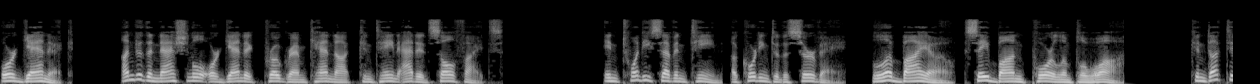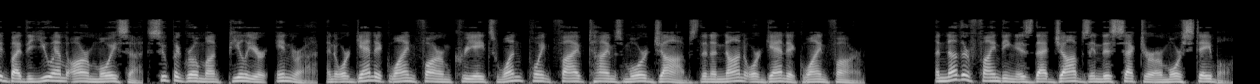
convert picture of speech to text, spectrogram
organic under the National Organic Program cannot contain added sulfites. In 2017, according to the survey, La Bio, c'est bon pour l'emploi, conducted by the UMR Moisa Supagro Montpellier, INRA, an organic wine farm creates 1.5 times more jobs than a non-organic wine farm. Another finding is that jobs in this sector are more stable.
